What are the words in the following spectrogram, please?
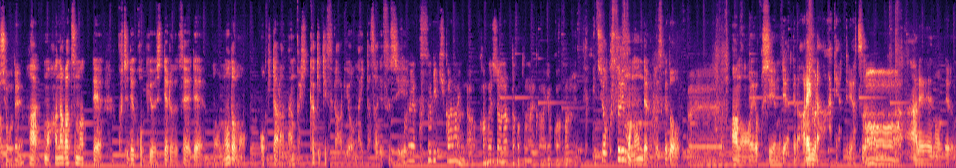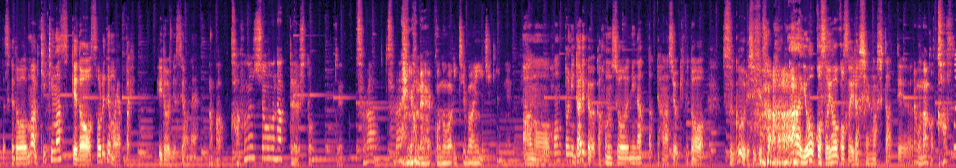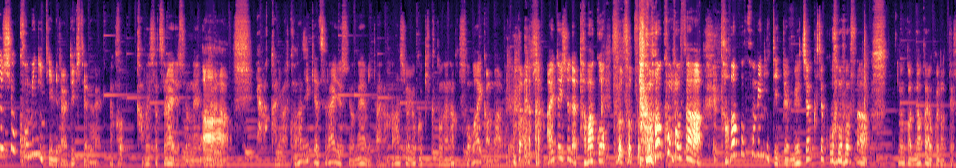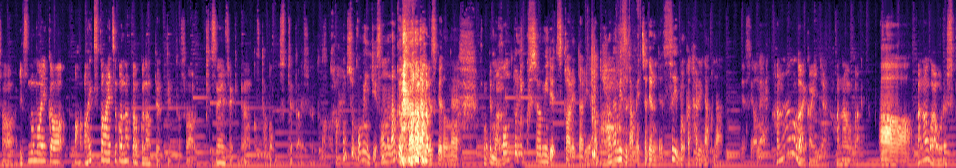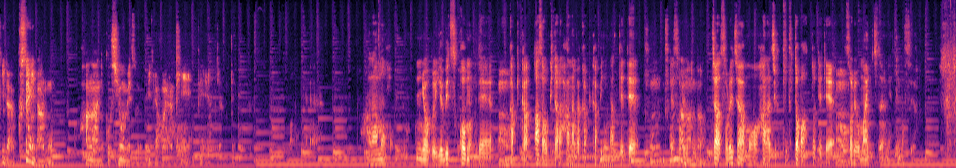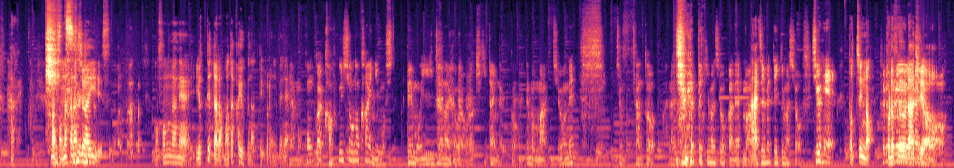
はい、もう鼻が詰まって口で呼吸してるせいで、もう喉も起きたらなんか引っかき傷があるような痛さですし。そ、れ薬効かないんだ。花粉症になったことないからよくわかんない。一応薬も飲んでるんですけど、えあの、よく CM でやってるアレグラーってやってるやつ。ー、。ああれ飲んでるんですけど、まあ効きますけど、それでもやっぱひどいですよね。なんか花粉症になってる人ってつら辛いよね。この一番いい時期にね。あの本当に誰かが花粉症になったって話を聞くとすごい嬉しいですよ。ああようこそようこそいらっしゃいましたって。いうでもなんか花粉症コミュニティみたいなのできてない？なんか花粉症辛いですよねみたいな。あいやわかります。この時期は辛いですよねみたいな話をよく聞くとねなんか疎外感があるというかあれと一緒だよタバコ。そうそうそタバコもさタバココミュニティってめちゃくちゃこうさなんか仲良くなってさいつの間にかああいつとあいつが仲良くなってるって言うとさ喫煙席でなんかタバコ吸ってたりするとさ。う花粉症コミュニティそんな仲良くならないんですけどね。でも本当にくしゃみで疲れたりあと鼻水がめっちゃ出るんで水分が足りなくなるんですよね。鼻うがいがいいんじゃん。鼻うがい。あ鼻うがい俺好きだよ。癖になるもん。鼻にこう塩水入れてこれピーピーってやって。あ鼻もよく指突っ込むんでうん。カピカ朝起きたら鼻がカピカピになっててそじゃあそれじゃあもう鼻血がプッとバッと出て、うん。それを毎日のようにやってますよ。はい。まあそんな話はいいですよ。もうそんなね言ってたらまた痒くなってくるんでね。いやもう今回花粉症の回にもしてもいいんじゃないかぐらい俺は聞きたいんだけど。でもまあ一応ね一応ちゃんとラジオやっていきましょうかね。まあはい。始めていきましょう、周平。どっちんのフプルフルラジオ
